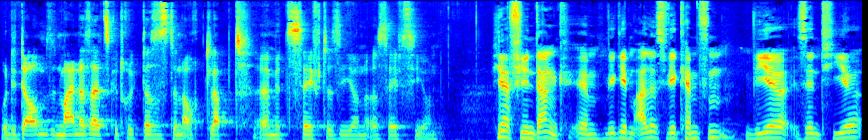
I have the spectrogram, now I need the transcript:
Und die Daumen sind meinerseits gedrückt, dass es dann auch klappt äh, mit Save the Sion oder Save Sion. Ja, vielen Dank. Ähm, wir geben alles, wir kämpfen, wir sind hier.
